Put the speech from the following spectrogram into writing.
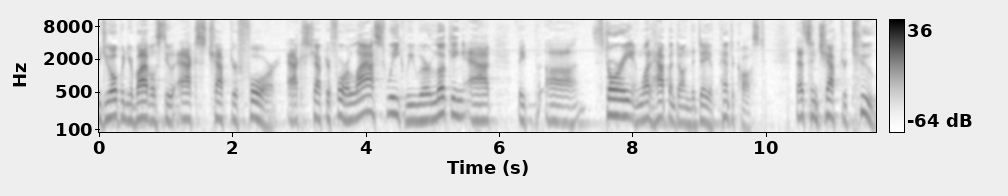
Would you open your Bibles to Acts chapter 4? Acts chapter 4. Last week we were looking at the uh, story and what happened on the day of Pentecost. That's in chapter 2.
